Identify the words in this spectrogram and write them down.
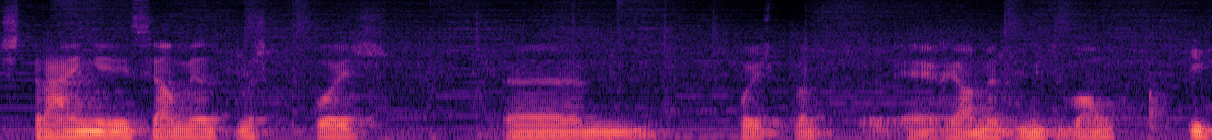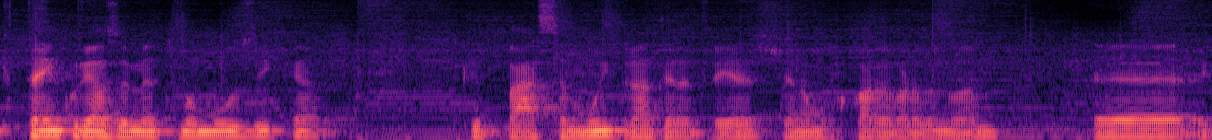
estranha inicialmente, mas que depois, uh, depois pronto, é realmente muito bom e que tem curiosamente uma música que passa muito na Antena 3, eu não me recordo agora do nome, uh,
